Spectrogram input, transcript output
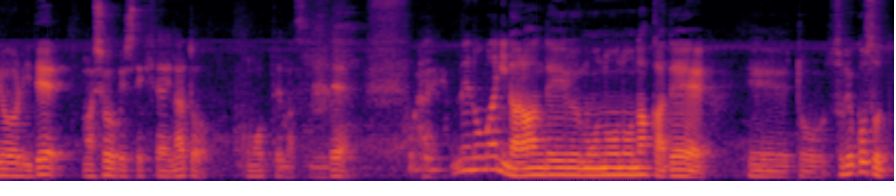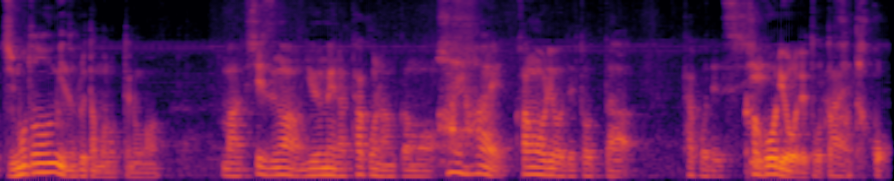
料理で、まあ、勝負していきたいなと思ってますんで、はい、目の前に並んでいるものの中で、えー、とそれこそ地元の海で取れたものっていうのは？まあ志津川湾有名なタコなんかもはいはい。カゴ漁で取ったタコですし。カゴ漁で取ったはい。タコ、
